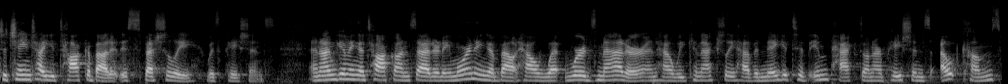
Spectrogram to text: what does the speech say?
to change how you talk about it, especially with patients. And I'm giving a talk on Saturday morning about how words matter and how we can actually have a negative impact on our patients' outcomes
